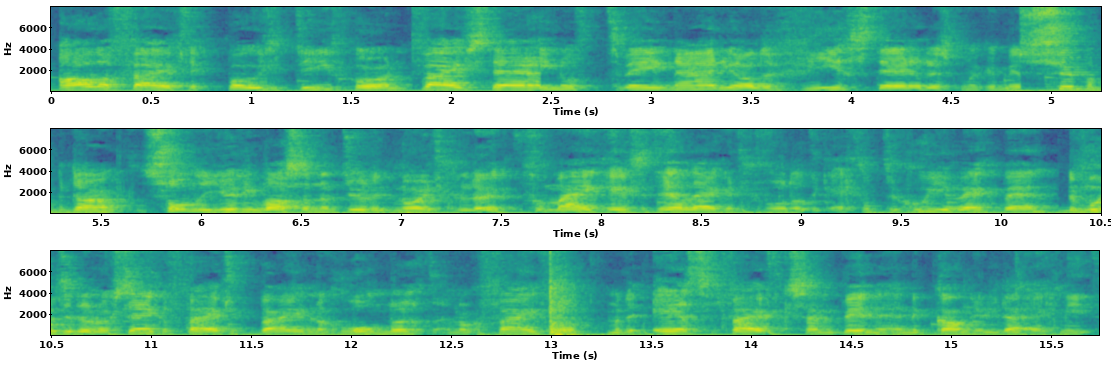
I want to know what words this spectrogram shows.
alle 50 positief. Gewoon 5 sterren. 1 of 2 na. Die hadden 4 sterren. Dus mijn gemiddeld super bedankt. Zonder jullie was het natuurlijk nooit gelukt. Voor mij geeft het heel erg het gevoel dat ik echt op de goede weg ben. Er moeten er nog zeker 50 bij. Nog 100 en nog 500. Maar de eerste 50 zijn binnen. En ik kan jullie daar echt niet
